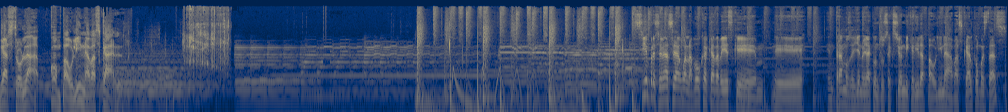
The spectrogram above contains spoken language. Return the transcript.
GastroLab con Paulina Bascal. Siempre se me hace agua la boca cada vez que eh, entramos de lleno ya con tu sección, mi querida Paulina Abascal. ¿Cómo estás?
